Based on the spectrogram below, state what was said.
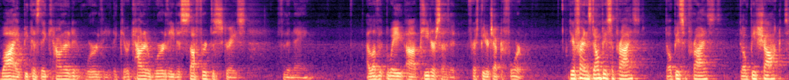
Why? Because they counted it worthy. They were counted worthy to suffer disgrace for the name. I love it the way uh, Peter says it, 1 Peter chapter 4. Dear friends, don't be surprised. Don't be surprised. Don't be shocked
